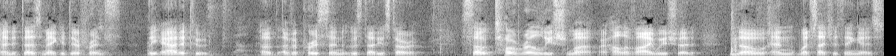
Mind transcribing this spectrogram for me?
And it does make a difference, the attitude of, of a person who studies Torah. So, Torah lishma, or halavai, we should know and what such a thing is.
